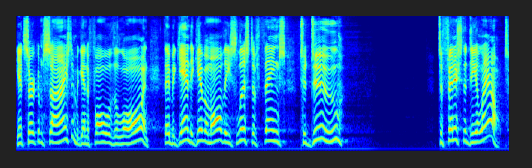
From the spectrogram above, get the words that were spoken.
get circumcised and begin to follow the law. And they began to give them all these lists of things to do to finish the deal out.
